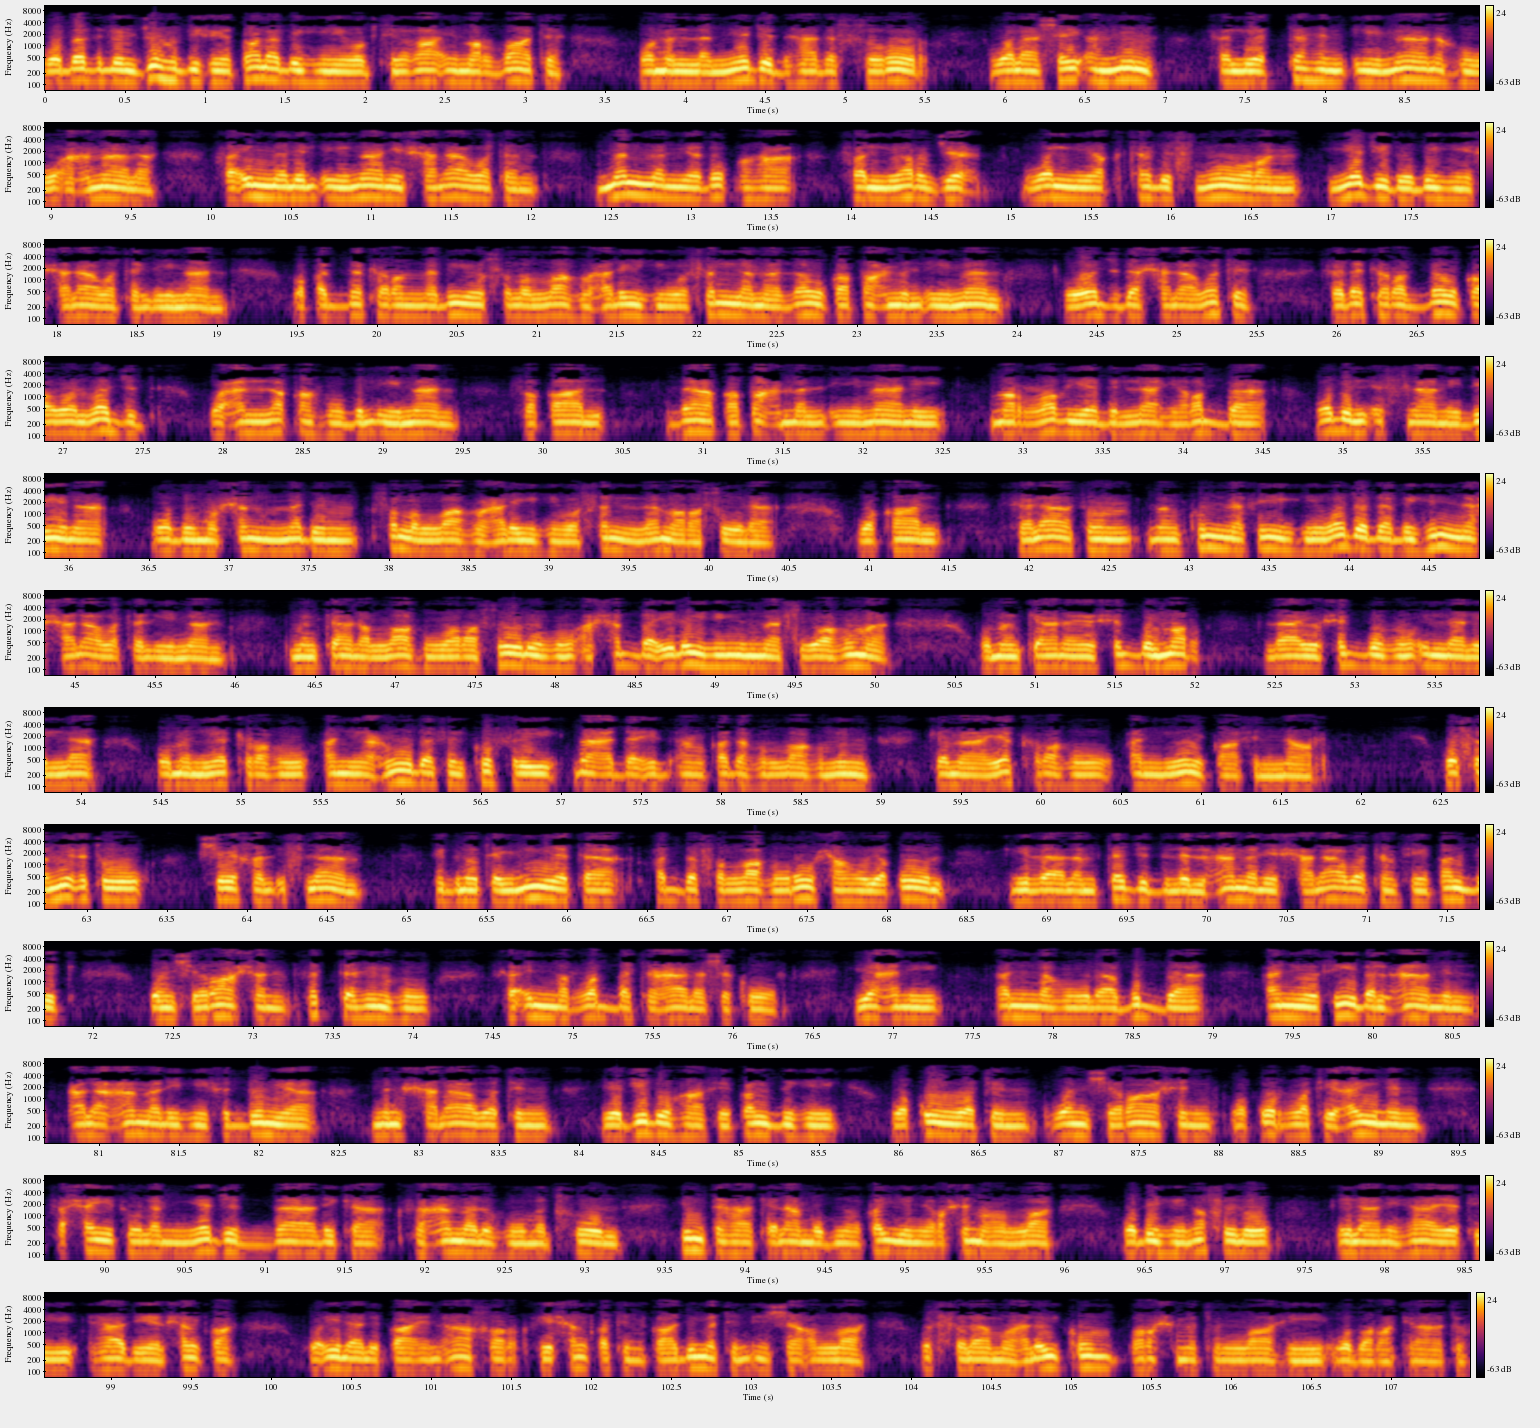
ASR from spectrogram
وبذل الجهد في طلبه وابتغاء مرضاته. ومن لم يجد هذا السرور ولا شيئا منه فليتهم إيمانه وأعماله. فإن للإيمان حلاوة من لم يذقها فليرجع وليقتبس نورا يجد به حلاوة الإيمان. وقد ذكر النبي صلى الله عليه وسلم ذوق طعم الإيمان ووجد حلاوته. فذكر الذوق والوجد وعلقه بالإيمان فقال ذاق طعم الإيمان من رضي بالله ربا وبالإسلام دينا وبمحمد صلى الله عليه وسلم رسولا. وقال ثلاث من كن فيه وجد بهن حلاوة الإيمان من كان الله ورسوله أحب إليه مما سواهما ومن كان يحب المرء لا يحبه إلا لله ومن يكره أن يعود في الكفر بعد إذ أنقذه الله منه كما يكره أن يلقى في النار. وسمعت شيخ الإسلام ابن تيمية قدس الله روحه يقول إذا لم تجد للعمل حلاوة في قلبك وانشراحا فاتهمه فإن الرب تعالى شكور. يعني أنه لا بد أن يثيب العامل على عمله في الدنيا من حلاوة يجدها في قلبه وقوة وانشراح وقرة عين فحيث لم يجد ذلك فعمله مدخول. انتهى كلام ابن القيم رحمه الله وبه نصل إلى نهاية هذه الحلقة وإلى لقاء آخر في حلقة قادمة إن شاء الله. والسلام عليكم ورحمة الله وبركاته.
